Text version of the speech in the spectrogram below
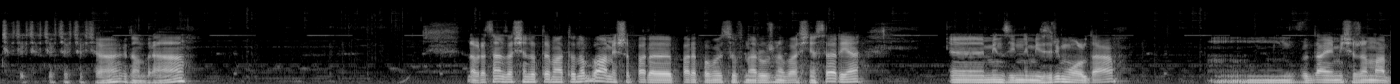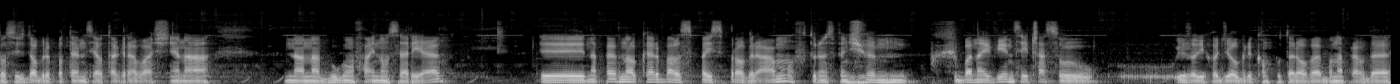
Ciach, ciach, ciach, ciach, ciach, ciach, ciach. dobra. No wracając właśnie do tematu, no bo mam jeszcze parę, parę pomysłów na różne właśnie serie. Yy, między innymi z Rimworlda. Yy, wydaje mi się, że ma dosyć dobry potencjał ta gra właśnie na, na, na długą, fajną serię. Y, na pewno Kerbal Space Program, w którym spędziłem chyba najwięcej czasu, jeżeli chodzi o gry komputerowe, bo naprawdę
